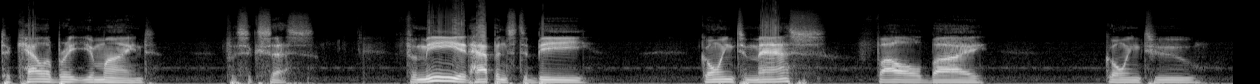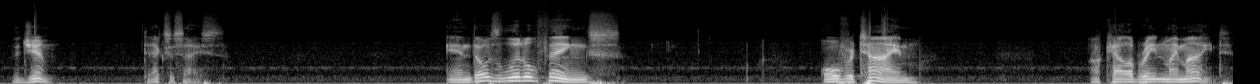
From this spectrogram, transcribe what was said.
to calibrate your mind for success. For me, it happens to be going to Mass followed by going to the gym to exercise. And those little things over time are calibrating my mind.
